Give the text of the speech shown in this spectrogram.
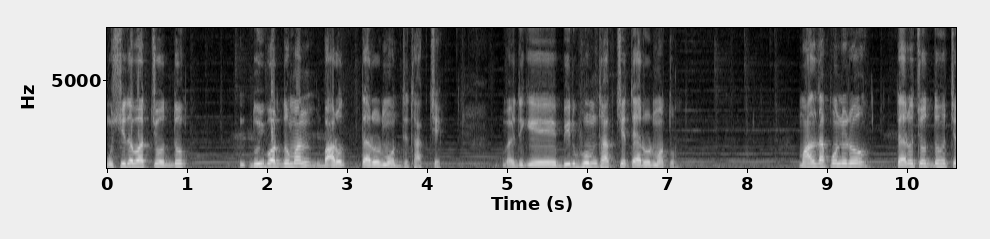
মুর্শিদাবাদ চোদ্দ, দুই বর্ধমান বারো তেরোর মধ্যে থাকছে। এদিকে বীরভূম থাকছে তেরোর মতো। মালদা পনেরো, তেরো চোদ্দ হচ্ছে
